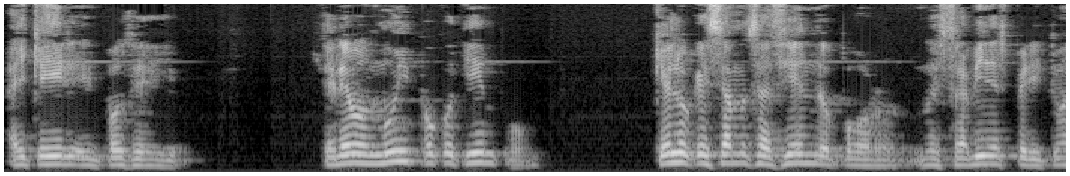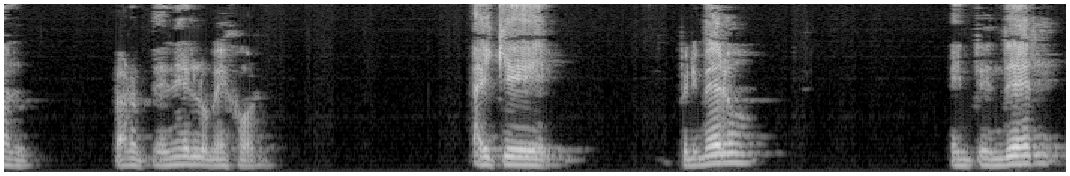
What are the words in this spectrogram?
Hay que ir en pos de ello. Tenemos muy poco tiempo ¿Qué es lo que estamos haciendo por nuestra vida espiritual para obtener lo mejor? Hay que, primero, entender,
